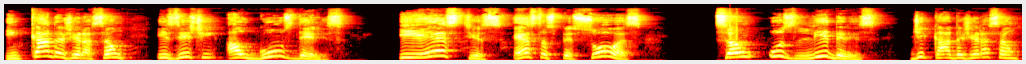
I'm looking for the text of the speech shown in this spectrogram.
Em cada geração existem alguns deles. E estes, estas pessoas são os líderes de cada geração.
